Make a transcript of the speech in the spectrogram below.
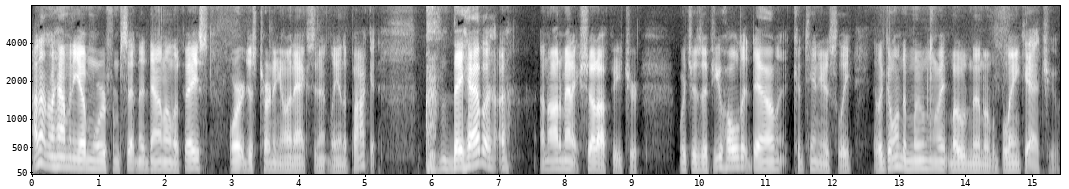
I don't know how many of them were from setting it down on the face or just turning on accidentally in the pocket. they have a, a an automatic shut-off feature, which is if you hold it down continuously, it'll go into moonlight mode and then it'll blink at you.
